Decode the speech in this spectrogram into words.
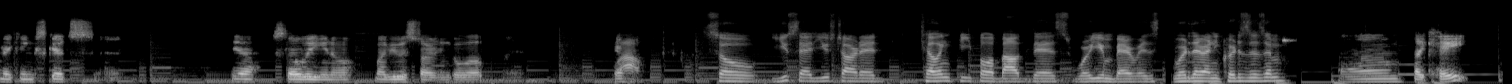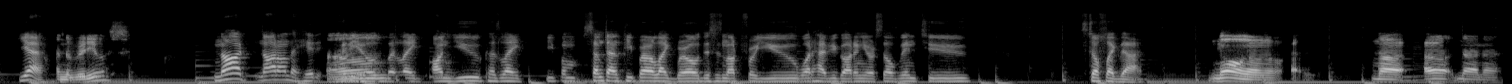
making skits. Yeah, slowly, you know, my views started to go up. Yeah. Wow. So you said you started telling people about this. Were you embarrassed? Were there any criticism? Um, like hate Yeah. on the videos. Not not on the hit videos, Um, but like on you, cause like people sometimes people are like, bro, this is not for you. What have you gotten yourself into? Stuff like that. No, no, no, I- no, uh, no, no,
